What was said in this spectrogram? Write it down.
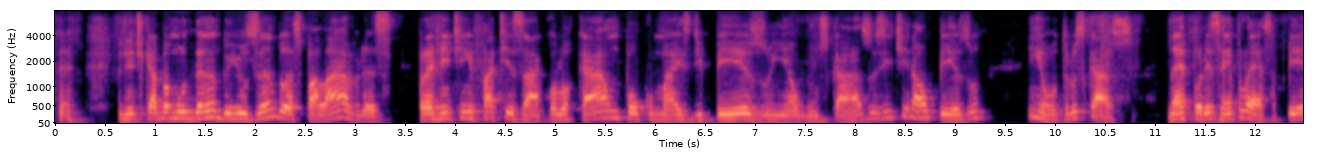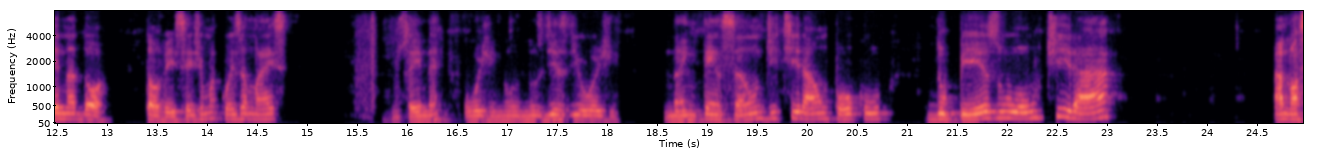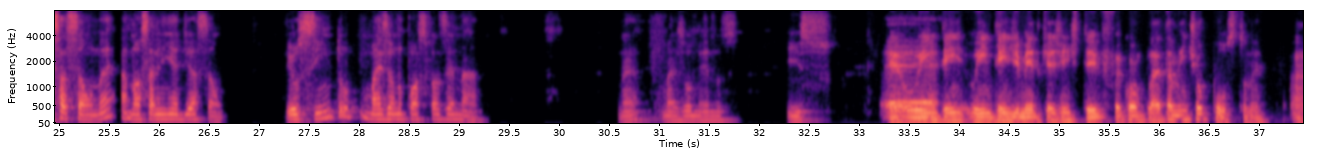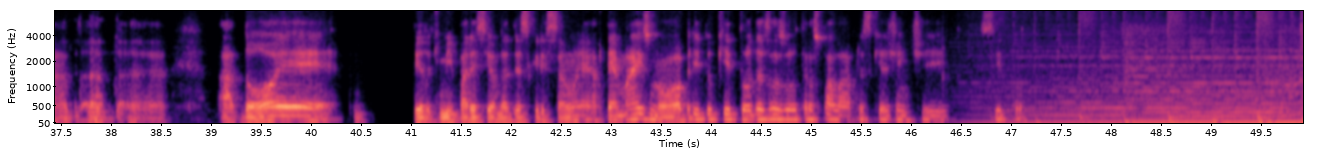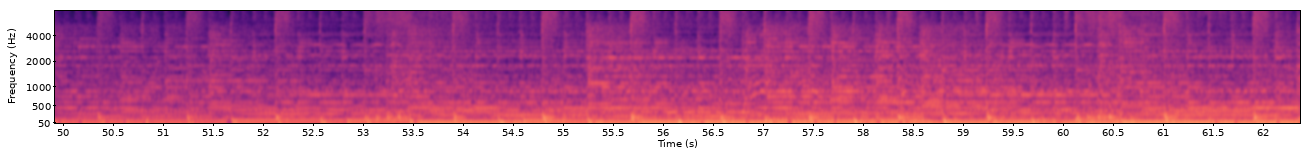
a gente acaba mudando e usando as palavras para a gente enfatizar, colocar um pouco mais de peso em alguns casos e tirar o peso em outros casos. Né? Por exemplo, essa, pena, dó. Talvez seja uma coisa mais, não sei, né? Hoje, no, nos dias de hoje, na intenção de tirar um pouco do peso ou tirar a nossa ação, né? A nossa linha de ação. Eu sinto, mas eu não posso fazer nada. Né? Mais ou menos isso. É, é... O, enten o, entendimento que a gente teve foi completamente oposto, né? A, a, a, a dó é, pelo que me pareceu na descrição, é até mais nobre do que todas as outras palavras que a gente citou.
